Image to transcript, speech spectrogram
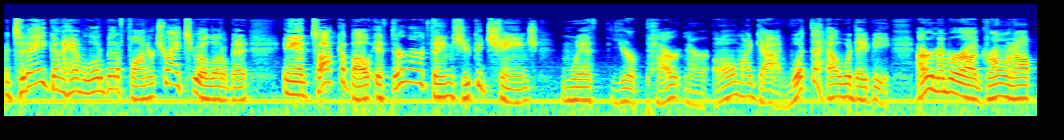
And today, to have a little bit of fun or try to a little bit and talk about if there are things you could change with your partner. Oh my God, what the hell would they be? I remember uh, growing up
